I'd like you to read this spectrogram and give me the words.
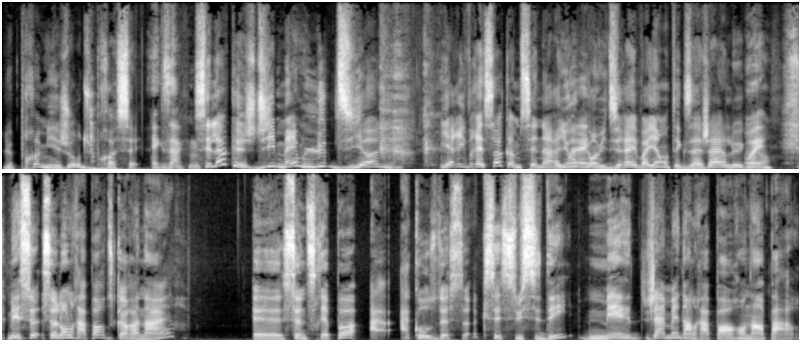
le premier jour du procès. Exact. C'est là que je dis, même Luc Dionne, il arriverait ça comme scénario, Ouais. puis on lui dirait, voyons, on t'exagère, Luc. Oui. là. Mais ce- selon le rapport du coroner, euh, ce ne serait pas à, à cause de ça qu'il s'est suicidé, mais jamais dans le rapport on en parle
